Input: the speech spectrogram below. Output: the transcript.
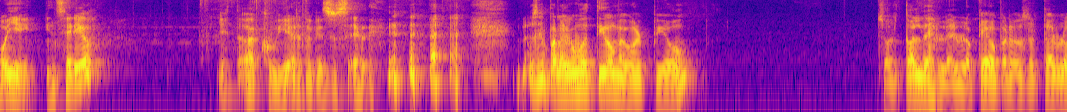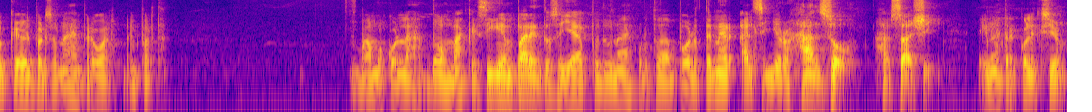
Oye, ¿en serio? Yo estaba cubierto, ¿qué sucede? no sé, por algún motivo me golpeó. Soltó el, el bloqueo, perdón, soltó el bloqueo del personaje, pero bueno, no importa. Vamos con las dos más que siguen para entonces ya pues de una vez por todas por tener al señor Hanzo Hasashi en nuestra colección.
